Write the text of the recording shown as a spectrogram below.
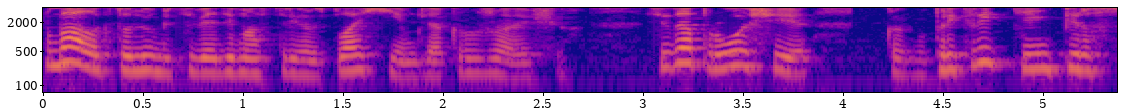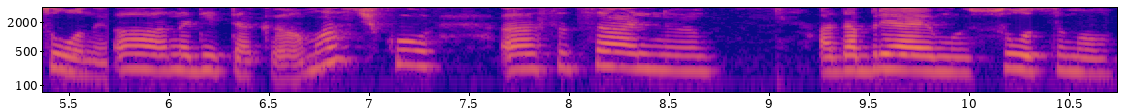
Мало кто любит себя демонстрировать плохим для окружающих. Всегда проще как бы прикрыть тень персоны, а, надеть так э, масочку а, социальную, одобряемую социумом,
